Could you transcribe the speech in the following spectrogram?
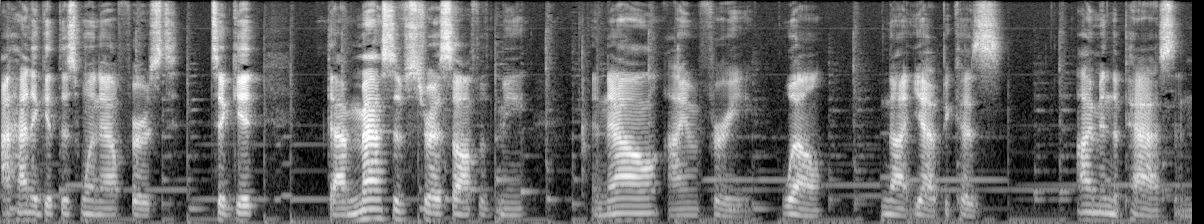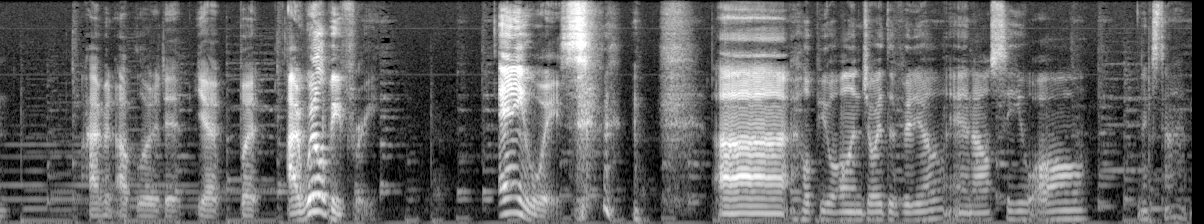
I had to get this one out first to get that massive stress off of me. And now I am free. Well, not yet because I'm in the past and I haven't uploaded it yet, but I will be free. Anyways, Uh, I hope you all enjoyed the video, and I'll see you all next time.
